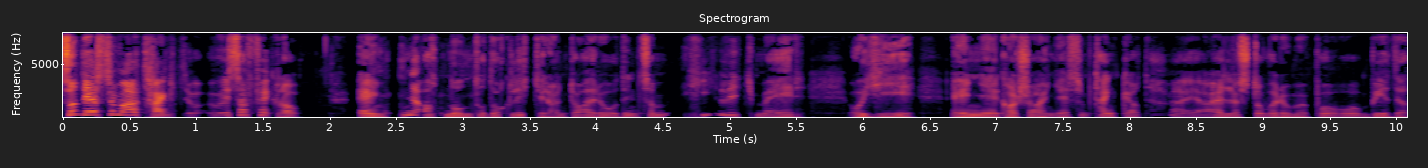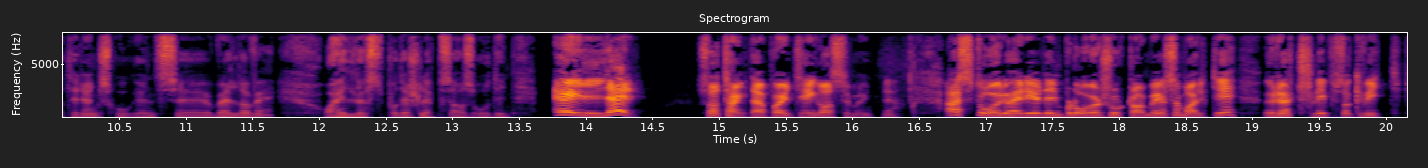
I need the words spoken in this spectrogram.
Så det som jeg tenkte, hvis jeg fikk lov Enten at noen av dere lytterne til Are Odin som har litt mer å gi enn kanskje andre, som tenker at ja, jeg har lyst til å være med på å bidra til regnskogens eh, vel og ve, og jeg har lyst på det slipset hos Odin. Eller så tenkte jeg på en ting, Assemund. Jeg står jo her i den blå skjorta mi som alltid, rødt slips og hvitt,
